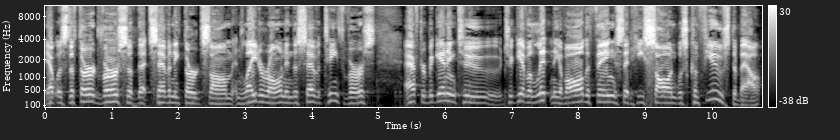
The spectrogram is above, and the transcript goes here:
It was the third verse of that 73rd Psalm, and later on in the 17th verse, after beginning to, to give a litany of all the things that he saw and was confused about,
